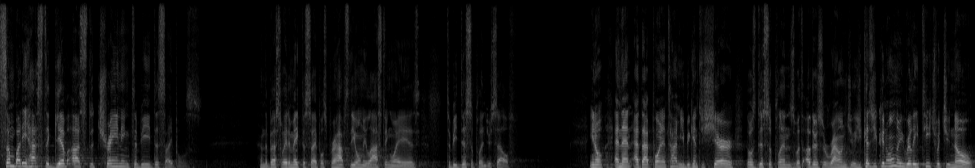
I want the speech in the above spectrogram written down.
Somebody has to give us the training to be disciples. And the best way to make disciples, perhaps the only lasting way, is to be disciplined yourself. You know, and then at that point in time, you begin to share those disciplines with others around you because you can only really teach what you know,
